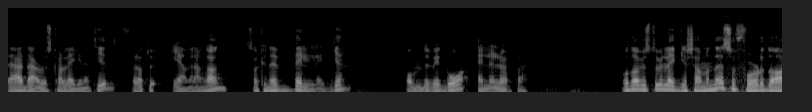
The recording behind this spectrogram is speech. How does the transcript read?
Det er der du skal legge ned tid for at du en eller annen gang skal kunne velge om du vil gå eller løpe. Og da Hvis du legger sammen det, så får du da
